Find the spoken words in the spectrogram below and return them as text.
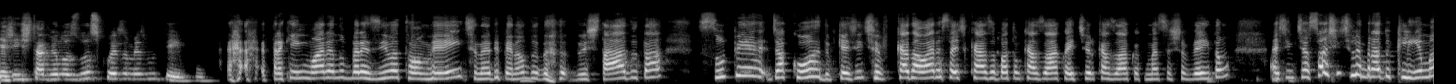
E a gente está vendo as duas coisas ao mesmo tempo. Para quem mora no Brasil atualmente, né, dependendo do, do, estado, tá super de acordo, porque a gente cada hora sai de casa, bota um casaco, aí tira o casaco, aí começa a chover. Então, a gente é só a gente lembrar do clima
